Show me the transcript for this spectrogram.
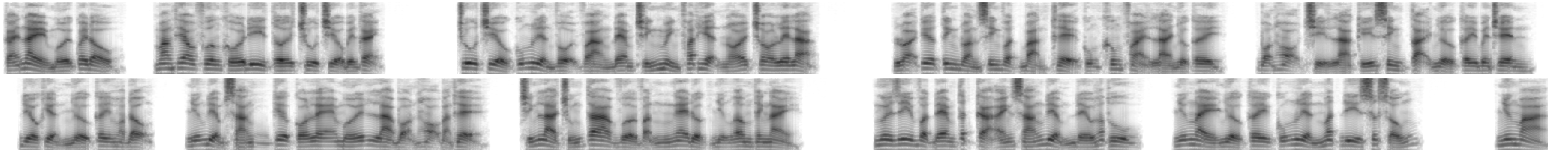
cái này mới quay đầu mang theo phương khối đi tới chu triều bên cạnh. Chu triều cũng liền vội vàng đem chính mình phát hiện nói cho lê lạc. Loại kia tinh đoàn sinh vật bản thể cũng không phải là nhựa cây, bọn họ chỉ là ký sinh tại nhựa cây bên trên, điều khiển nhựa cây hoạt động, những điểm sáng kia có lẽ mới là bọn họ bản thể, chính là chúng ta vừa vặn nghe được những âm thanh này. Người di vật đem tất cả ánh sáng điểm đều hấp thu, những này nhựa cây cũng liền mất đi sức sống. Nhưng mà,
